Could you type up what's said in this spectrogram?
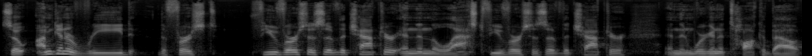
So I'm going to read the first few verses of the chapter and then the last few verses of the chapter, and then we're going to talk about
